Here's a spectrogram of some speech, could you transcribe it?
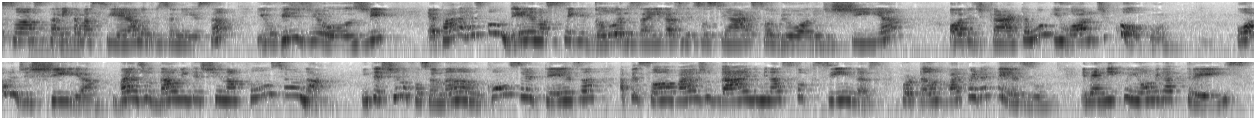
sou a Thalita Maciel, nutricionista, e o vídeo de hoje é para responder nossos seguidores aí das redes sociais sobre o óleo de chia, óleo de cártamo e o óleo de coco. O óleo de chia vai ajudar o intestino a funcionar. Intestino funcionando, com certeza a pessoa vai ajudar a eliminar as toxinas, portanto vai perder peso. Ele é rico em ômega 3,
